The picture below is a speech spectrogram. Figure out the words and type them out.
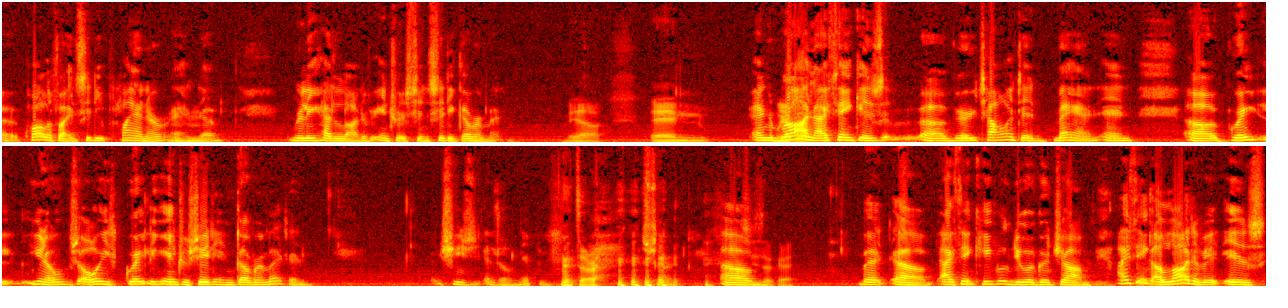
uh, qualified city planner Mm-hmm. and uh, really had a lot of interest in city government. yeah, and And Ron, I think, is a very talented man and uh, great. You know, was always greatly interested in government, and she's a little nippy. That's all right. Sorry. Um, She's okay. But uh, I think he will do a good job. I think a lot of it is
